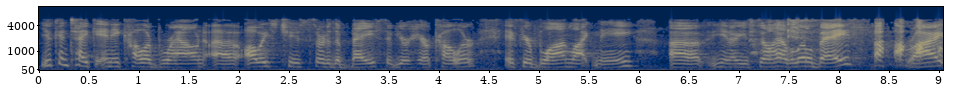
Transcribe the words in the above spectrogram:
You can take any color brown. Uh, always choose sort of the base of your hair color. If you're blonde like me, uh, you know, you still have a little base, right?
